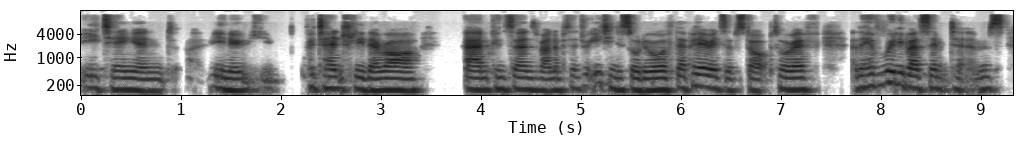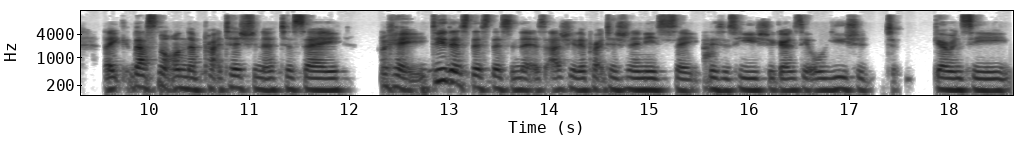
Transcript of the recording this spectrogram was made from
eating and, you know, potentially there are um, concerns around a potential eating disorder or if their periods have stopped or if they have really bad symptoms like that's not on the practitioner to say okay do this this this and this. Actually the practitioner needs to say this is who you should go and see or you should go and see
